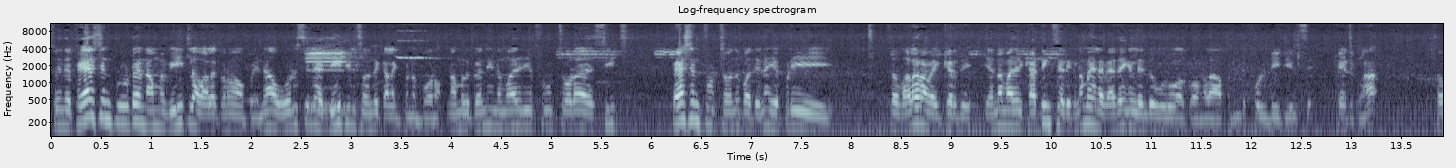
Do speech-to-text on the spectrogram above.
ஸோ இந்த பேஷன் ஃப்ரூட்டை நம்ம வீட்டில் வளர்க்குறோம் அப்படின்னா ஒரு சில டீட்டெயில்ஸ் வந்து கலெக்ட் பண்ண போகிறோம் நம்மளுக்கு வந்து இந்த மாதிரி ஃப்ரூட்ஸோட சீட்ஸ் பேஷன் ஃப்ரூட்ஸ் வந்து பார்த்தீங்கன்னா எப்படி ஸோ வளர வைக்கிறது? என்ன மாதிரி கட்டிங்ஸ் எடுக்கணுமா? இல்லை விதைகள்லேருந்து உருவாக்குவாங்களா? அப்படின்ட்டு ஃபுல் டீட்டெயில்ஸ் கேட்டுக்கலாம். ஸோ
